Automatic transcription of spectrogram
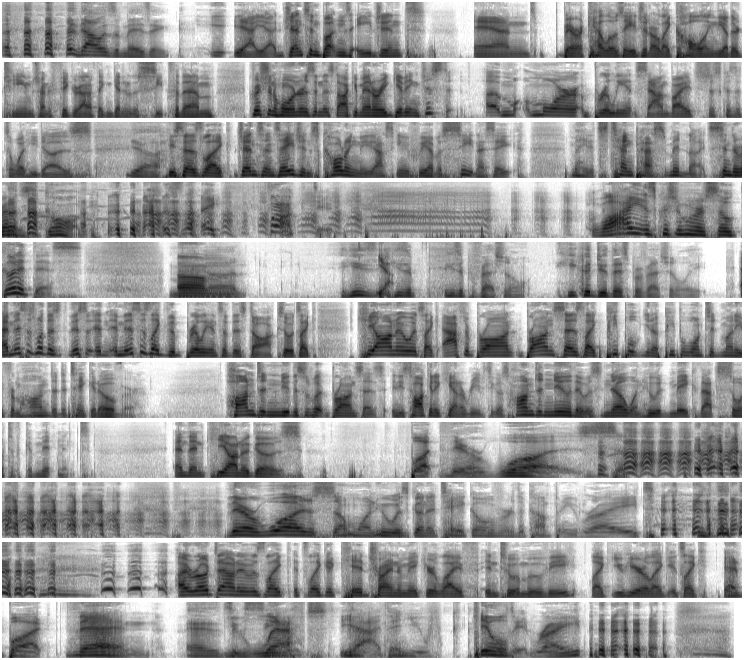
That was amazing. Y- yeah, yeah. Jenson Button's agent and Barrichello's agent are like calling the other teams, trying to figure out if they can get another seat for them. Christian Horner's in this documentary giving just uh, m- more brilliant sound bites just because it's what he does. yeah He says like Jenson's agent's calling me asking if we have a seat, and I say, "Mate, it's ten past midnight. Cinderella's gone." I was like, "Fuck, dude." Why is Christian Horner so good at this? My Um, God. He's yeah. he's a he's a professional. He could do this professionally. And this is what this this and, and this is like the brilliance of this doc. So it's like Keanu. It's like after Brawn. Brawn says like people, you know, people wanted money from Honda to take it over. Honda knew this is what Brawn says, and he's talking to Keanu Reeves. He goes, Honda knew there was no one who would make that sort of commitment. And then Keanu goes, but there was. there was someone who was going to take over the company, right? I wrote down it was like it's like a kid trying to make your life into a movie. Like you hear like it's like and but then And you succeeded. left. Yeah, then you killed it, right?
